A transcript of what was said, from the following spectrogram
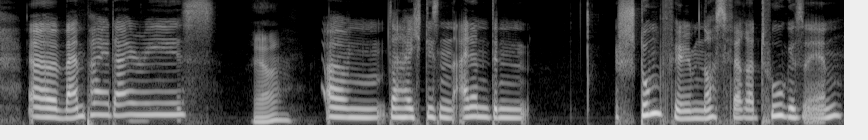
äh, Vampire Diaries. Ja. Ähm, dann habe ich diesen einen, den Stummfilm Nosferatu gesehen.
